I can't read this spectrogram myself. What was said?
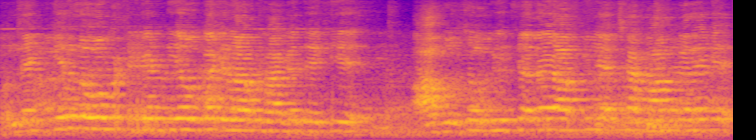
ان نے کن لوگوں کو ٹکٹ دیا ان کا جناب اٹھا کے دیکھیے آپ ان سے امید کر رہے ہیں آپ کے لیے اچھا کام کریں گے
